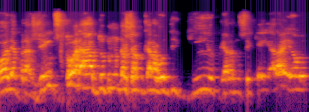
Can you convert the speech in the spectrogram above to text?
olha para a gente estourado, todo mundo achava que era Rodriguinho, que era não sei quem, era eu.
